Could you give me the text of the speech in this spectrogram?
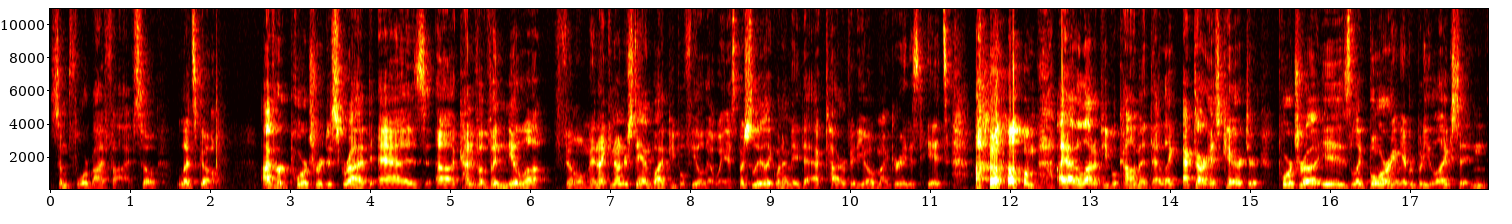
some 4x5. So let's go. I've heard Portra described as uh, kind of a vanilla film, and I can understand why people feel that way, especially like when I made the Ektar video, my greatest hit. um, I had a lot of people comment that like Ektar has character, Portra is like boring, everybody likes it, and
